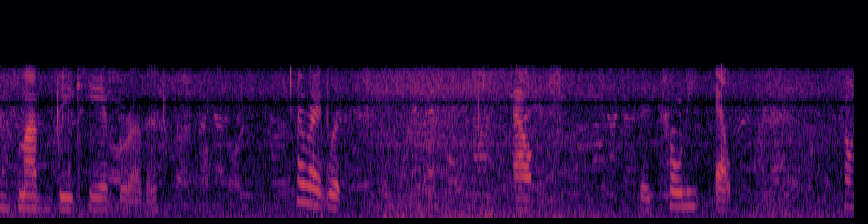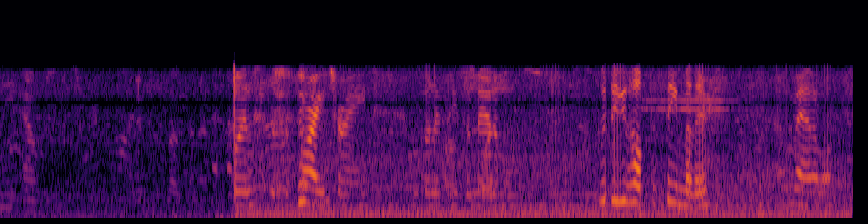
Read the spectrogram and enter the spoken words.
That's my big head brother. All right, what? Out. Say Tony out. Tony out. On the safari train, we're gonna see some animals. What do you hope to see, Mother? Some animals.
